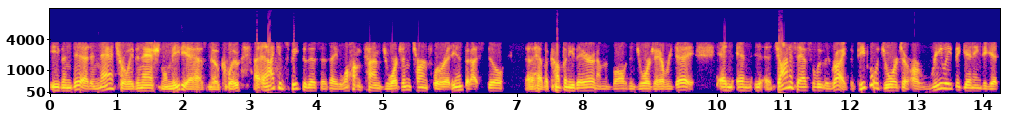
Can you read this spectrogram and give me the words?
even did, and naturally, the national media has no clue. And I can speak to this as a longtime Georgian turned Floridian, but I still uh, have a company there, and I'm involved in Georgia every day. And and uh, John is absolutely right. The people of Georgia are really beginning to get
